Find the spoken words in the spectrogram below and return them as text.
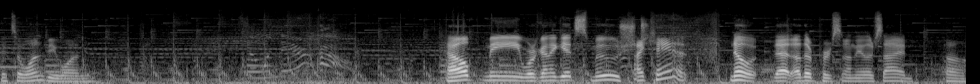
It's a 1v1. Help me! We're gonna get smooshed. I can't. no, that other person on the other side. Oh.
